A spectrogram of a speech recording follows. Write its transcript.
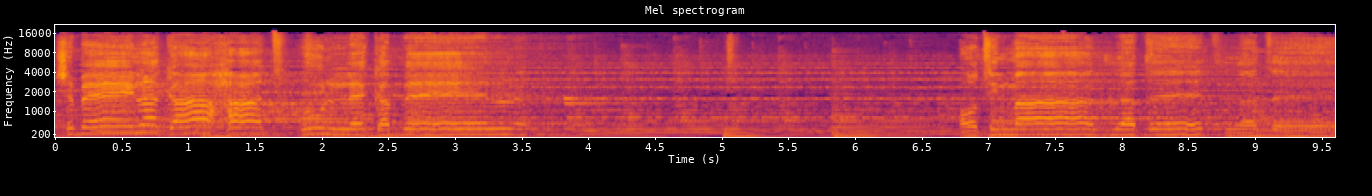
שבין לקחת ולקבל. עוד תלמד לתת, לתת.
